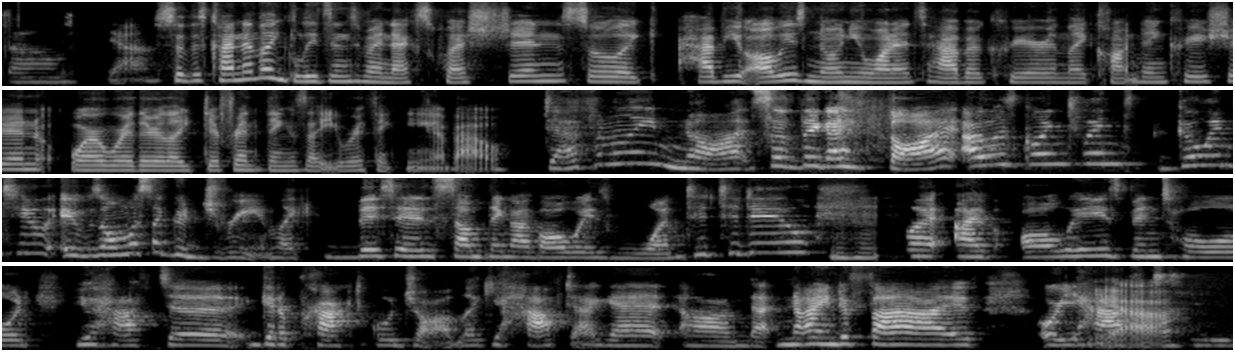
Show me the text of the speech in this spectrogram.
So yeah. So this kind of like leads into my next question. So like have you always known you wanted to have a career in like content creation or were there like different things that you were thinking about? Definitely not something I thought I was going to in- go into. It was almost like a dream. Like this is something I've always wanted to do, Mhm. but I've always been told you have to get a practical job. Like you have to get um, that nine to five, or you have Yeah. to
